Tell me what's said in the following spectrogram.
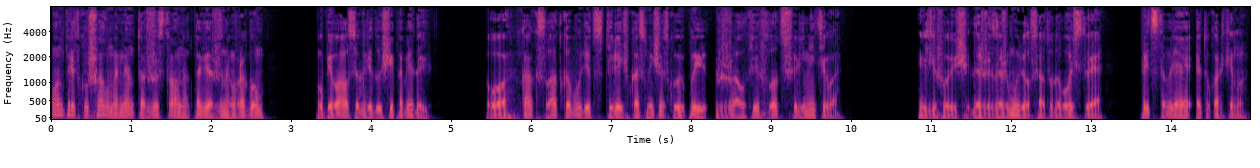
Он предвкушал момент торжества над поверженным врагом, упивался грядущей победой. О, как сладко будет стереть в космическую пыль жалкий флот Шереметьева! Юзефович даже зажмурился от удовольствия, представляя эту картину.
